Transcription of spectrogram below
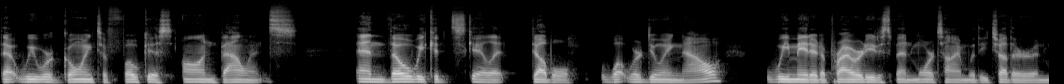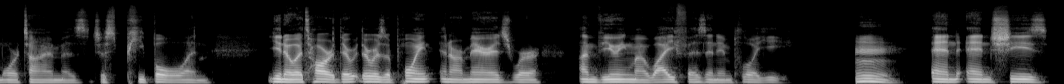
that we were going to focus on balance and though we could scale it double what we're doing now we made it a priority to spend more time with each other and more time as just people and you know it's hard there there was a point in our marriage where i'm viewing my wife as an employee Mm. and and she's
